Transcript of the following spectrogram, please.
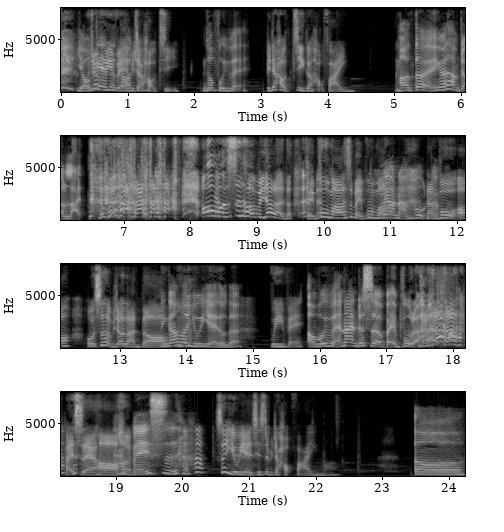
有，我觉得 vui 比较好记。你说 vui 比较好记跟好发音。哦，对，因为他们比较懒。我适合比较懒的北部吗？是北部吗？没有南部，南部哦。我适合比较懒的哦。你刚刚说 U 野对不对？Vive 哦，Vive，那你就适合北部了。还是哎哈，没事。所以 U 野其实比较好发音吗？呃，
